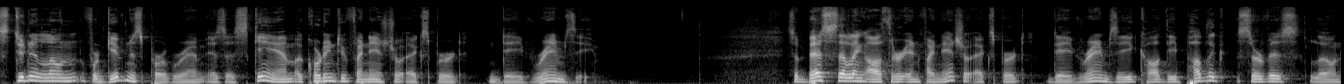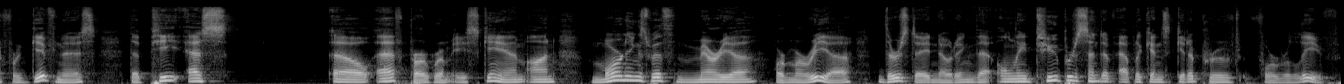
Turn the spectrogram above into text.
student loan forgiveness program is a scam, according to financial expert Dave Ramsey. So, best selling author and financial expert Dave Ramsey called the Public Service Loan Forgiveness, the PSLF program, a scam on Mornings with Maria or Maria Thursday, noting that only 2% of applicants get approved for relief.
